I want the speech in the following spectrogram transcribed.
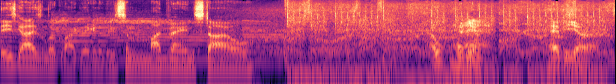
These guys look like they're gonna do some Mudvayne style. Oh, heavier. Damn. Heavier.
